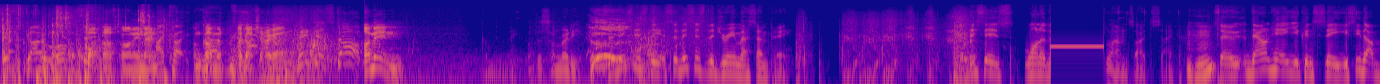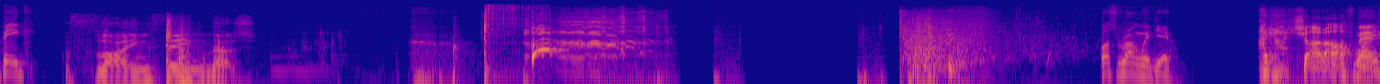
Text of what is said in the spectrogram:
just go. up. Fuck off, Tommy, man. I I'm coming. no. I got you. I got. You. Ninja, stop. I'm in. Come with this. I'm ready. So this is the so this is the Dream SMP. This is one of the lands, I'd say. Mhm. So down here you can see you see that big flying thing that's What's wrong with you? I got shot off, man.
